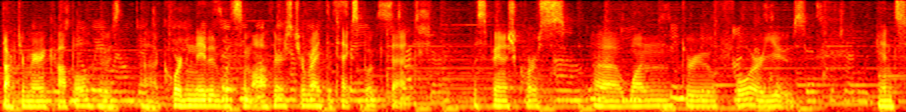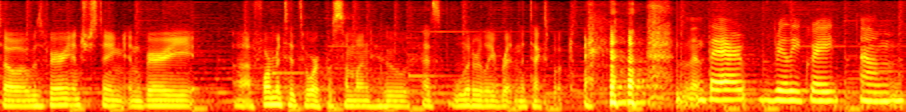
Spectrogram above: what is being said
Dr. Mary Copple, who's uh, coordinated with some authors to write the textbook that the Spanish course uh, one through four use. And so it was very interesting and very uh, formative to work with someone who has literally written the textbook. They're really great um,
